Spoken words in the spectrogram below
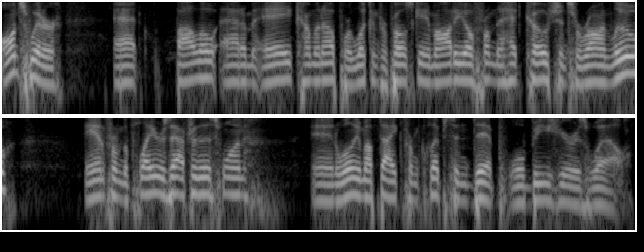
on Twitter at follow Adam A. Coming up, we're looking for post-game audio from the head coach and Tyronn Lue, and from the players after this one. And William Updyke from Clips and Dip will be here as well.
